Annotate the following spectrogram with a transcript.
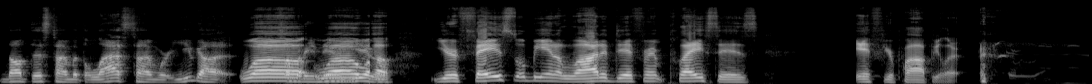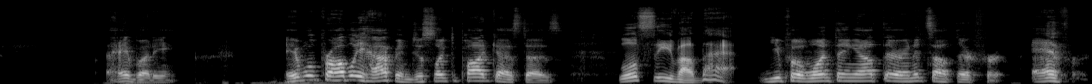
not this time but the last time where you got Whoa, whoa, you. Whoa! Your face will be in a lot of different places if you're popular. hey buddy. It will probably happen just like the podcast does We'll see about that. you put one thing out there and it's out there forever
